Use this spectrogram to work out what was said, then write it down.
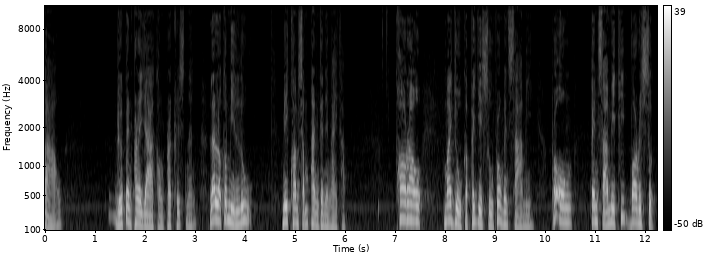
สาว หรือเป็นภรรยาของพระคริสต์นั้น แล้วเราก็มีลูกมีความสัมพันธ์กันยังไงครับ พอเรามาอยู่กับพระเยซูพระองค์เป็นสามี พระองค์เป็นสามีที่บริสุทธิ์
